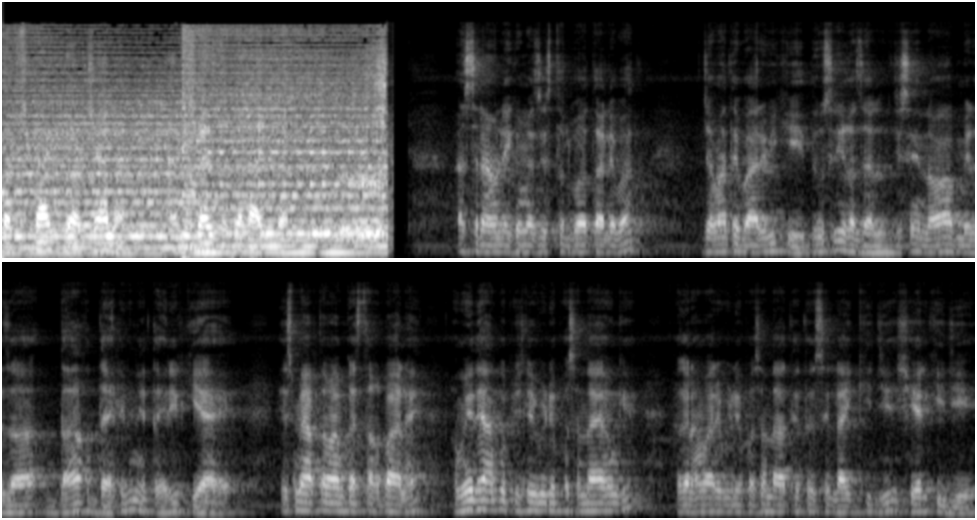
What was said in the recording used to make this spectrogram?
subscribe to our channel and press the bell icon. वालेकुम अज़ीज़ तलबा, तालिबात। जमात बारहवीं की दूसरी गज़ल, जिसे नवाब मिर्ज़ा दाग दहलवी ने तहरीर किया है। इसमें आप तमाम का इस्तकबाल है। उम्मीद है आपको पिछले वीडियो पसंद आए होंगे। अगर हमारे वीडियो पसंद आते हैं तो इसे लाइक कीजिए, शेयर कीजिए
